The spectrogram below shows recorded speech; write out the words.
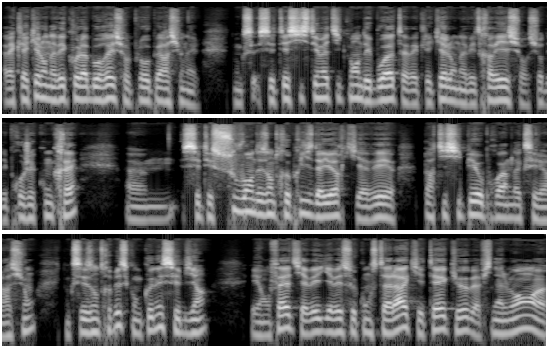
avec laquelle on avait collaboré sur le plan opérationnel. Donc c'était systématiquement des boîtes avec lesquelles on avait travaillé sur sur des projets concrets. Euh, c'était souvent des entreprises d'ailleurs qui avaient participé au programme d'accélération. Donc c'est des entreprises qu'on connaissait bien et en fait, il y avait, ce constat-là qui était que bah, finalement, euh,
